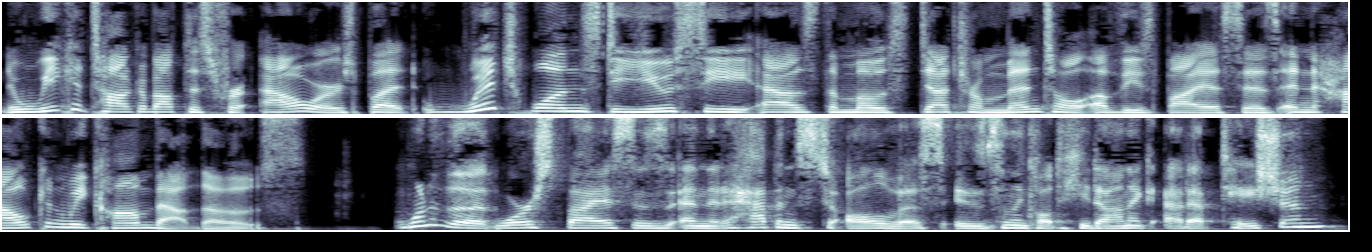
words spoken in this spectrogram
Now, we could talk about this for hours, but which ones do you see as the most detrimental of these biases, and how can we combat those? One of the worst biases, and it happens to all of us, is something called hedonic adaptation.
